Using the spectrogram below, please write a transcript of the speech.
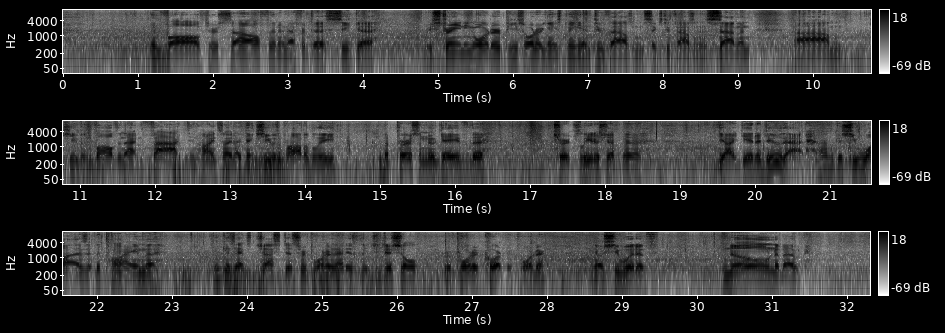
involved herself in an effort to seek a restraining order, peace order against me in 2006, 2007. Um, she was involved in that. In fact, in hindsight, I think she was probably the person who gave the church leadership the idea to do that um, because she was at the time uh, the Gazette's justice reporter, that is the judicial reporter, court reporter. You know, she would have known about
